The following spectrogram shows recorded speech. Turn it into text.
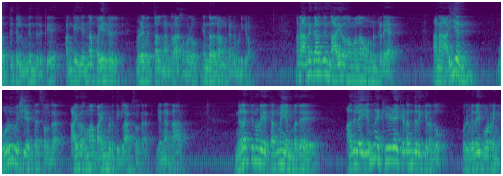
சத்துக்கள் மிகுந்திருக்கு? அங்கே என்ன பயிர்கள் விளைவித்தால் நன்றாக வரும் என்றதெல்லாம் கண்டுபிடிக்கிறோம். ஆனால் அந்த காலத்தில் இந்த ஆய்வகமெல்லாம் ஒன்றும் கிடையாது. ஆனால் ஐயன் ஒரு விஷயத்தை சொல்கிறார் ஆய்வகமாக பயன்படுத்திக்கலான்னு சொல்கிறார் என்னன்னா நிலத்தினுடைய தன்மை என்பது அதில் என்ன கீழே கிடந்திருக்கிறதோ ஒரு விதை போடுறீங்க.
